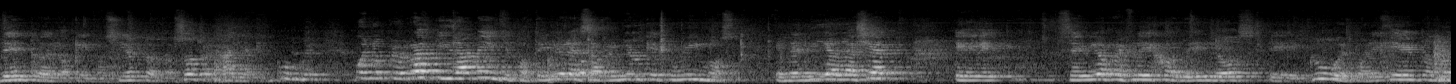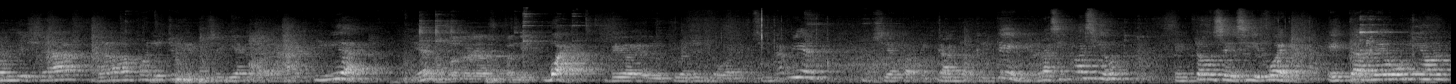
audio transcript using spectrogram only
dentro de lo que, ¿no es cierto?, nosotros, las áreas que incumben. Bueno, pero rápidamente, posterior a esa reunión que tuvimos en el día de ayer, eh, se vio reflejo de los eh, clubes, por ejemplo, donde ya daban por hecho que no seguían con las actividades. Nosotros ya suspendimos. Bueno, veo el proyecto Guatemala también, ¿no es aplicando criterios la situación. Entonces, decir, bueno, esta reunión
